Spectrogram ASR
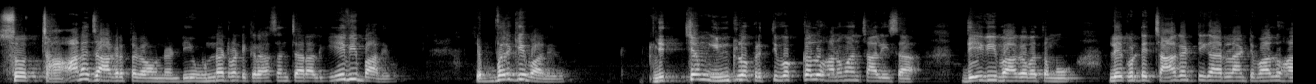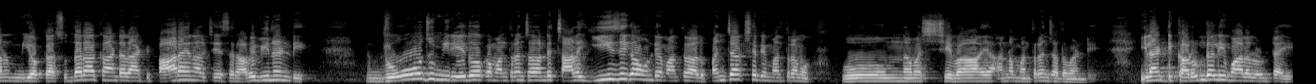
సో చాలా జాగ్రత్తగా ఉండండి. ఉన్నటువంటి గ్రహ సంచారాలు ఏవి బాలేవు. ఎవ్వరికీ బాలేదు. నిత్యం ఇంట్లో ప్రతి ఒక్కరు హనుమాన్ చాలీసా దేవి భాగవతము లేకుంటే చాగట్టి గారు లాంటి వాళ్ళు హను ఈ యొక్క సుందరాకాండ లాంటి పారాయణాలు చేశారు. అవి వినండి. రోజు మీరు ఏదో ఒక మంత్రం చదవంటే చాలా ఈజీగా ఉండే మంత్రాలు పంచాక్షరి మంత్రము ఓం నమ శివాయ అన్న మంత్రం చదవండి. ఇలాంటి కరుంగలి మాలలు ఉంటాయి.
